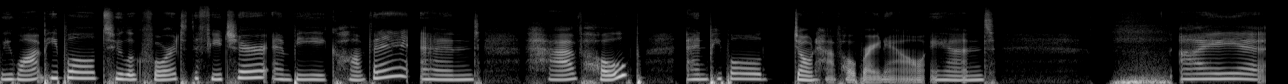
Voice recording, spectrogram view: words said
we want people to look forward to the future and be confident and have hope. And people don't have hope right now, and I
